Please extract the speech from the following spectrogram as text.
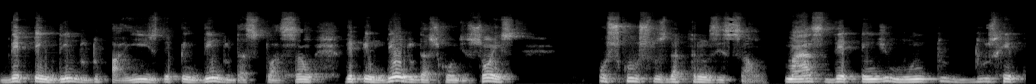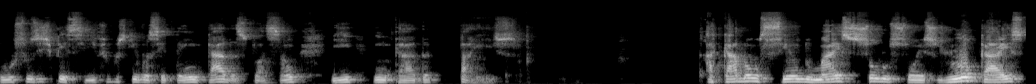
dependendo do país, dependendo da situação, dependendo das condições, os custos da transição. Mas depende muito dos recursos específicos que você tem em cada situação e em cada país. Acabam sendo mais soluções locais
